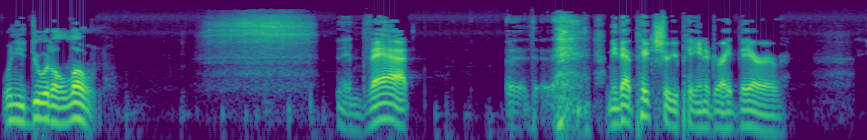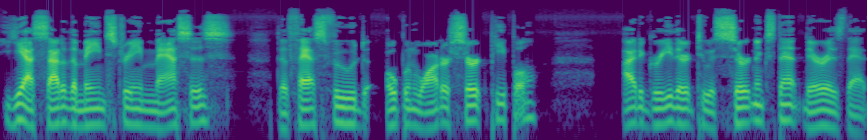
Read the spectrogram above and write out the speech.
when you do it alone. and that uh, i mean that picture you painted right there yes, out of the mainstream masses, the fast food open water cert people, I'd agree there to a certain extent. There is that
